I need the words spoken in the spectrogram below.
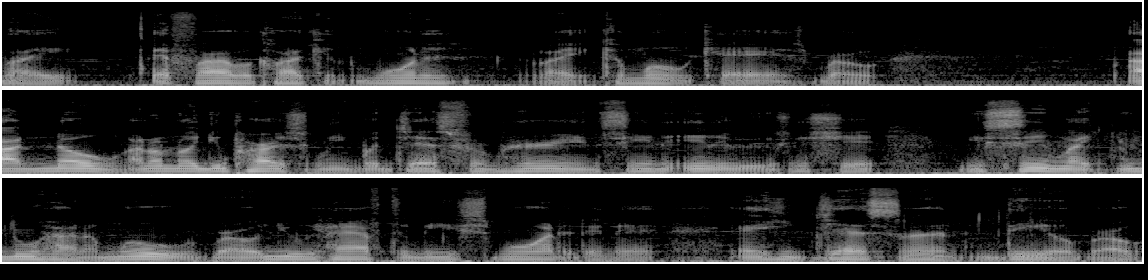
Like, at 5 o'clock in the morning, like, come on, Cash, bro. I know, I don't know you personally, but just from hearing seeing the interviews and shit, you seem like you knew how to move, bro. You have to be smarter than that. And he just signed the deal, bro.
